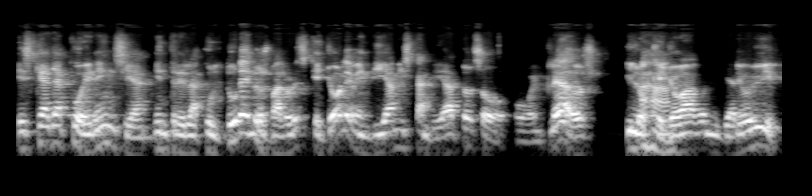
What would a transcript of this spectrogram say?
es que haya coherencia entre la cultura y los valores que yo le vendía a mis candidatos o, empleados y lo que yo hago en mi diario vivir.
